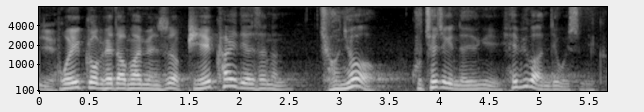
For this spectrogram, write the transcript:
예. 고위급 회담하면서 비핵화에 대해서는 전혀 구체적인 내용이 협의가 안 되고 있습니까?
